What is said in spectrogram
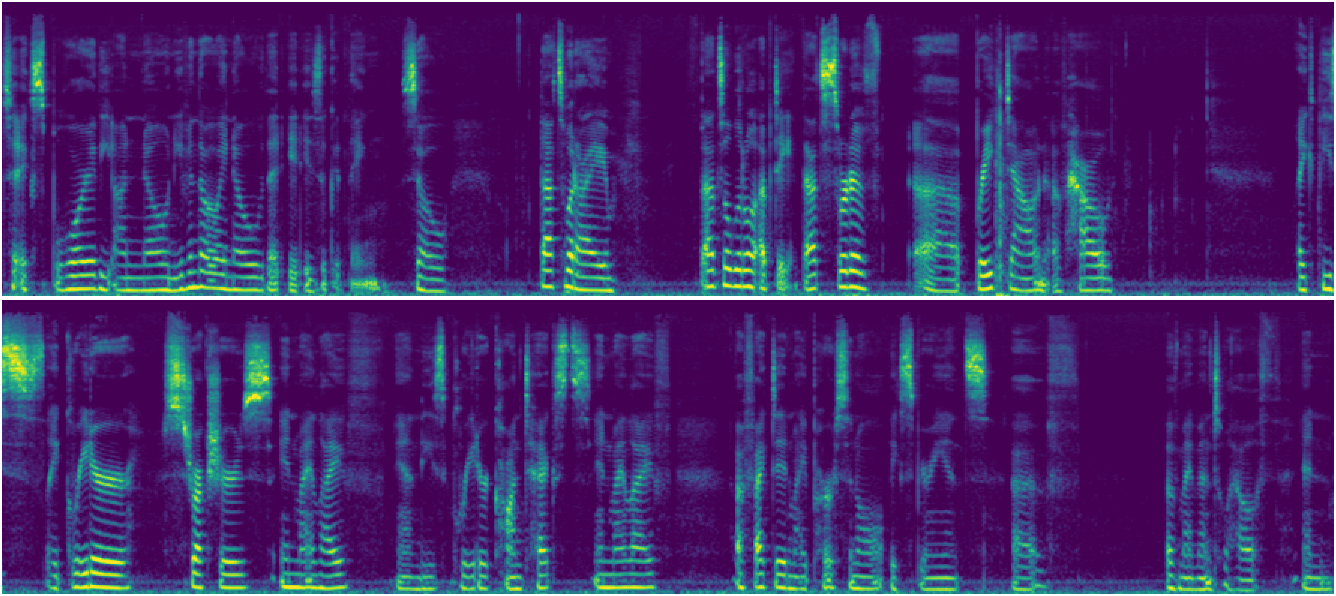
to explore the unknown even though I know that it is a good thing. So that's what I that's a little update. That's sort of a breakdown of how like these like greater structures in my life and these greater contexts in my life affected my personal experience of of my mental health and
